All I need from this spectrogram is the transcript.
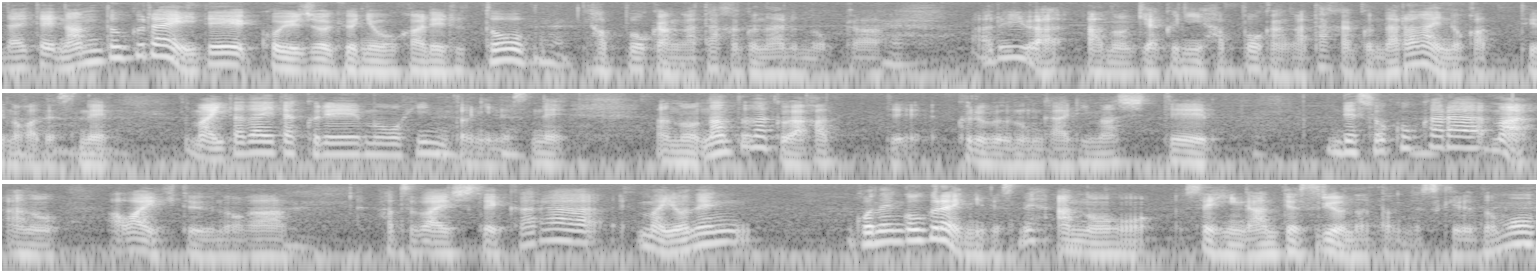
大体何度ぐらいでこういう状況に置かれると発泡感が高くなるのか、あるいはあの逆に発泡感が高くならないのかっていうのがですね、まあ、いただいたクレームをヒントにですねあのなんとなく分かってくる部分がありましてでそこから、まあ、あの淡雪というのが発売してから、まあ、4年5年後ぐらいにですねあの製品が安定するようになったんですけれども、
